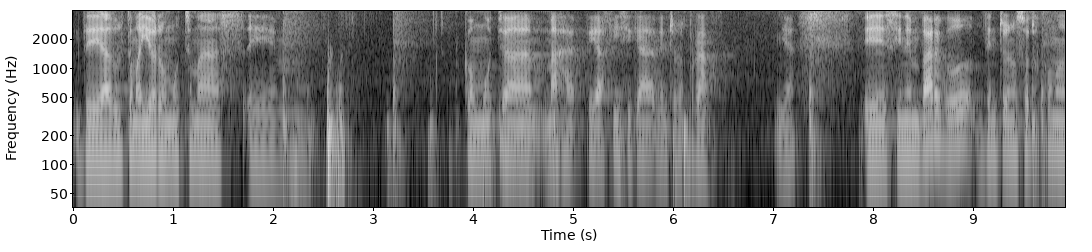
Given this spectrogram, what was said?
de adulto mayor mucho más eh, con mucha más actividad física dentro de los programas. ¿ya? Eh, sin embargo, dentro de nosotros como,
